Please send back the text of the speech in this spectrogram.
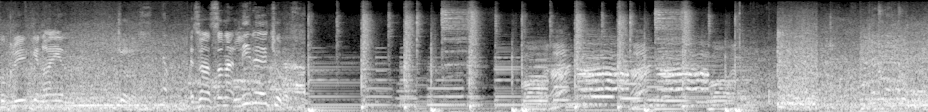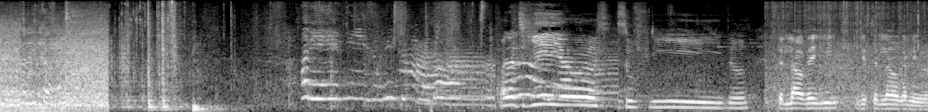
concluir que no hay churros. Es una zona libre de churros. Hola chiquillos. Sufrido. Este es el lado veggie y este es el lado carnívoro.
